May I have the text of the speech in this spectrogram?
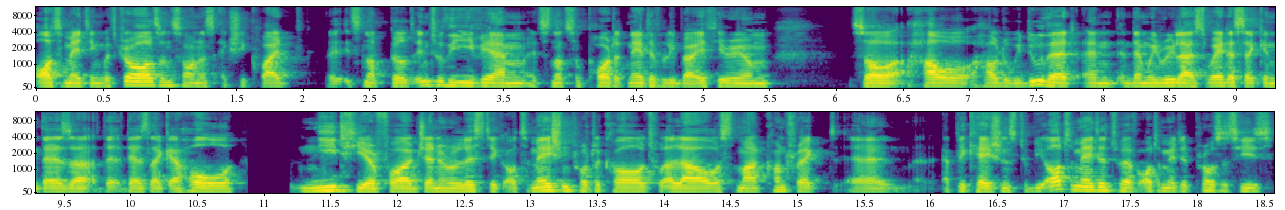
automating withdrawals and so on is actually quite it's not built into the EVM. It's not supported natively by Ethereum. So how how do we do that? And, and then we realized, wait a second, there's a there's like a whole need here for a generalistic automation protocol to allow smart contract uh, applications to be automated, to have automated processes.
